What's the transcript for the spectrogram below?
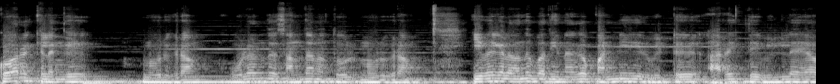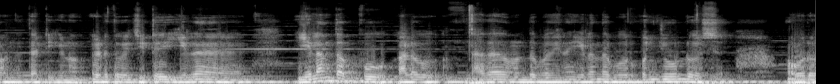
கோரக்கிழங்கு நூறு கிராம். உலர்ந்த சந்தனத்தூள் நூறு கிராம். இவைகளை வந்து பார்த்திங்கனாக்கா பன்னீர் விட்டு அரைத்து வில்லையாக வந்து தட்டிக்கணும். எடுத்து வச்சுட்டு இல இளந்தப்பூ அளவு. அதை வந்து பார்த்திங்கன்னா இளந்தப்பூ ஒரு கொஞ்சோண்டு ஒரு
